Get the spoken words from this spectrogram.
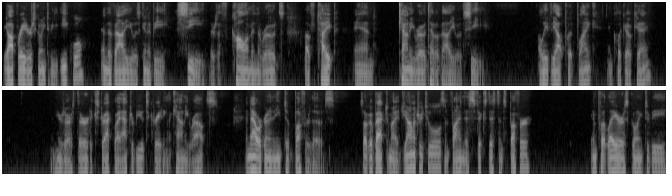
The operator is going to be equal, and the value is going to be C. There's a column in the roads of type, and county roads have a value of C. I'll leave the output blank and click OK. And here's our third extract by attributes, creating the county routes. And now we're going to need to buffer those. So I'll go back to my geometry tools and find this fixed distance buffer. Input layer is going to be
